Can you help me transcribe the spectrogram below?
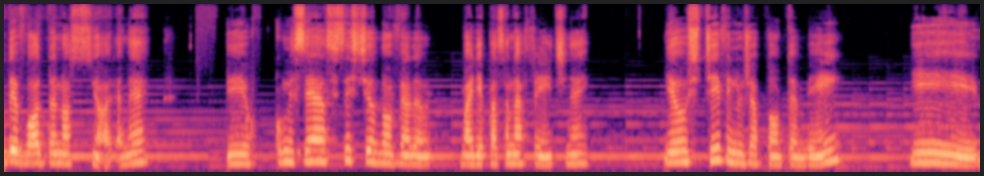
devoto da Nossa Senhora, né? E eu comecei a assistir a novela Maria Passa na Frente, né? Eu estive no Japão também e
